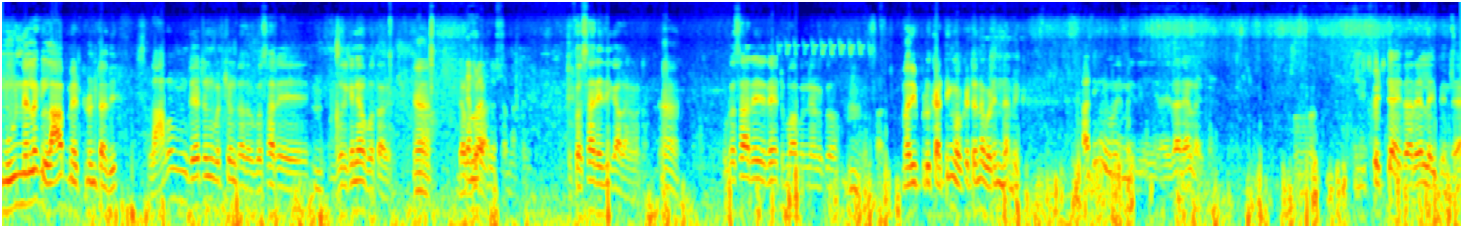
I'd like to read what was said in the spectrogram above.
మూడు నెలలకు లాభం ఎట్లుంటుంది లాభం రేటుని బట్టి ఉంటుంది ఒకసారి ఊరికనే పోతుంది డబ్బు రాదు. ఒక్కోసారి ఇది కాదనమాట ఆ. ఒకసారి రేటు బాగుంది అనుకో. మరి ఇప్పుడు కటింగ్ ఒకటైనా పడిందా మీకు స్టార్టింగ్ ఇది ఐదారేళ్ళు అయితే ఇది పెట్టి ఐదారేళ్ళు అయిపోయిందా?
